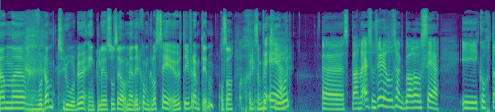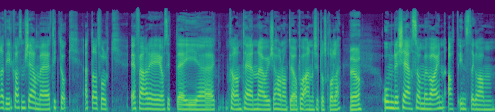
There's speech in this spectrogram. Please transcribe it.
Men eh, hvordan tror du egentlig sosiale medier kommer til å se ut i fremtiden? Altså det ti år? Eh, spennende. Jeg syns det er interessant bare å se i kortere tid hva som skjer med TikTok etter at folk er ferdig å sitte i uh, karantene og ikke har noe å gjøre på enn å sitte og scrolle. Ja. Om det skjer som med Vine, at Instagram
